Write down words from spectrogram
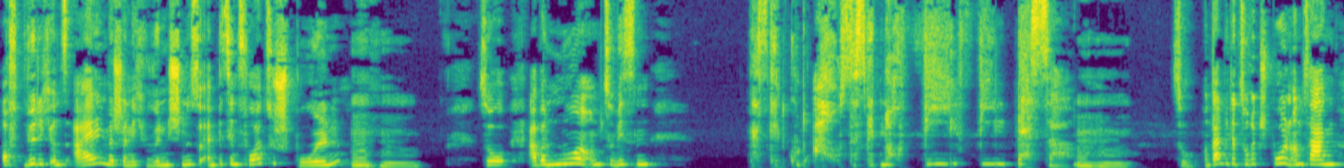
oft würde ich uns allen wahrscheinlich wünschen, so ein bisschen vorzuspulen, Mhm. So, aber nur um zu wissen, das geht gut aus, das wird noch viel, viel besser. Mhm. So, und dann wieder zurückspulen und sagen,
